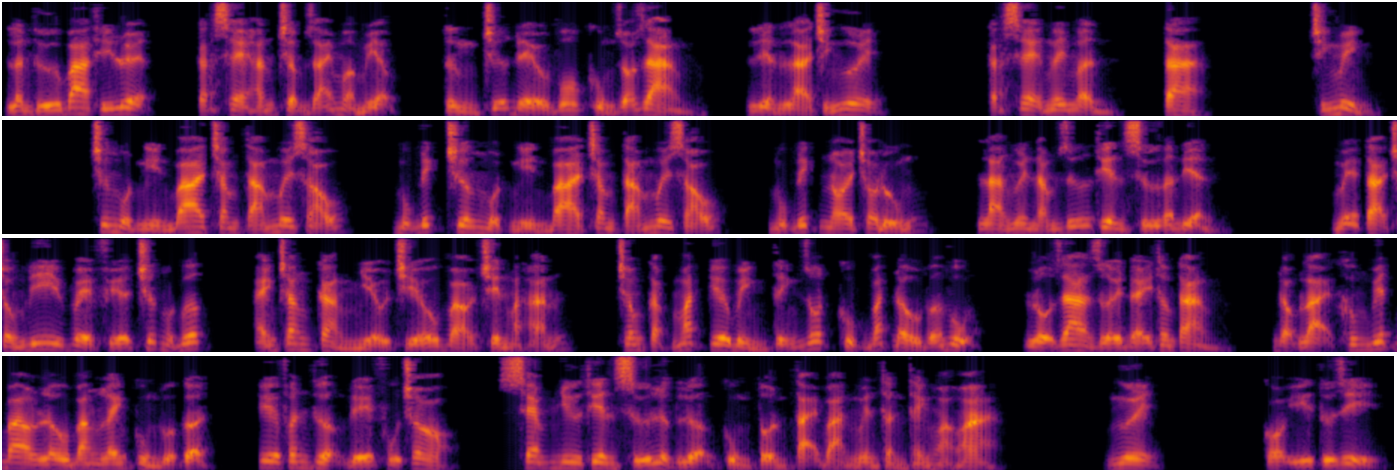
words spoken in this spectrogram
Lần thứ ba thí luyện, cắt xe hắn chậm rãi mở miệng, từng chữ đều vô cùng rõ ràng, liền là chính ngươi. Cắt xe ngây ngẩn, ta, chính mình. Chương một nghìn ba trăm tám mươi sáu, mục đích chương một nghìn ba trăm tám mươi sáu, mục đích nói cho đúng, là ngươi nắm giữ thiên sứ ân điển mẹ tạ chồng đi về phía trước một bước, ánh trăng càng nhiều chiếu vào trên mặt hắn, trong cặp mắt kia bình tĩnh rốt cục bắt đầu vỡ vụn, lộ ra dưới đáy thâm tàng, đọc lại không biết bao lâu băng lãnh cùng đùa cợt, kia phân thượng đế phú cho, xem như thiên sứ lực lượng cùng tồn tại bản nguyên thần thánh hỏa hoa. Ngươi, có ý tứ gì?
